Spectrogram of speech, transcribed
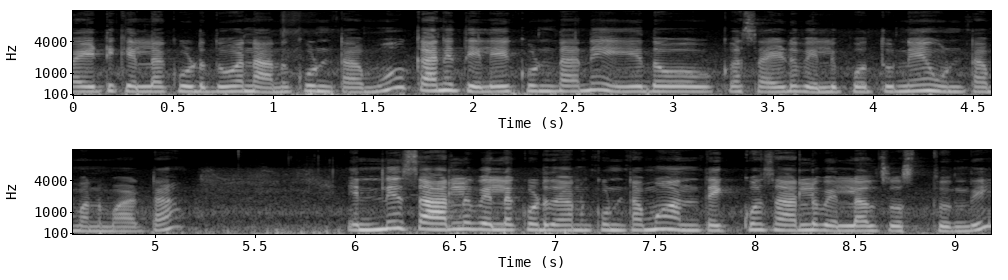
బయటికి వెళ్ళకూడదు అని అనుకుంటాము. కానీ తెలియకుండానే ఏదో ఒక సైడ్ వెళ్ళిపోతూనే ఉంటామన్నమాట. ఎన్నిసార్లు వెళ్ళకూడదు అనుకుంటామో అంత ఎక్కువ సార్లు వెళ్ళాల్సి వస్తుంది.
